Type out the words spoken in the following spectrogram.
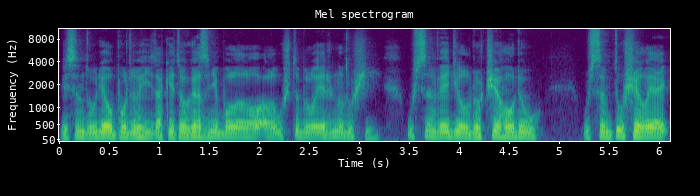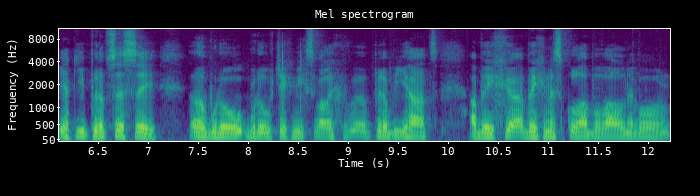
Když jsem to udělal po druhý, taky to hrozně bolelo, ale už to bylo jednodušší. Už jsem věděl, do čeho jdu. Už jsem tušil, jaký procesy eh, budou, budou v těch mých svalech eh, probíhat, abych, abych neskolaboval nebo,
